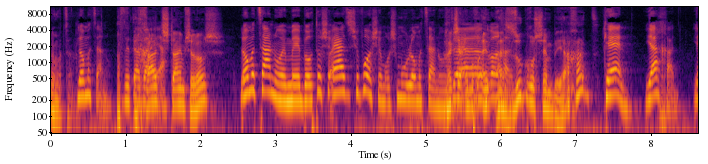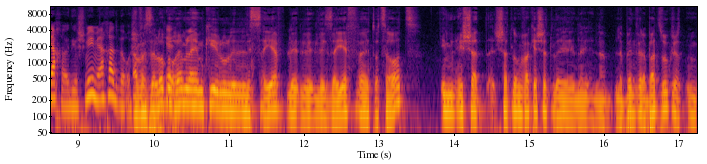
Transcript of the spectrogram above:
לא מצאנו. לא מצאנו, זאת הייתה אחד, בעיה. שתיים, שלוש? לא מצאנו, הם באותו, ש- היה איזה שבוע שהם רשמו לא מצאנו, זה היה הם- דבר אחד. הזוג רושם ביחד? כן, יחד, יחד, יושבים יחד ורושמים. אבל זה לא כן. גורם להם כאילו לזייף תוצאות? אם שאת, שאת לא מבקשת ל, ל, לבן ולבת זוג, שאת, הם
